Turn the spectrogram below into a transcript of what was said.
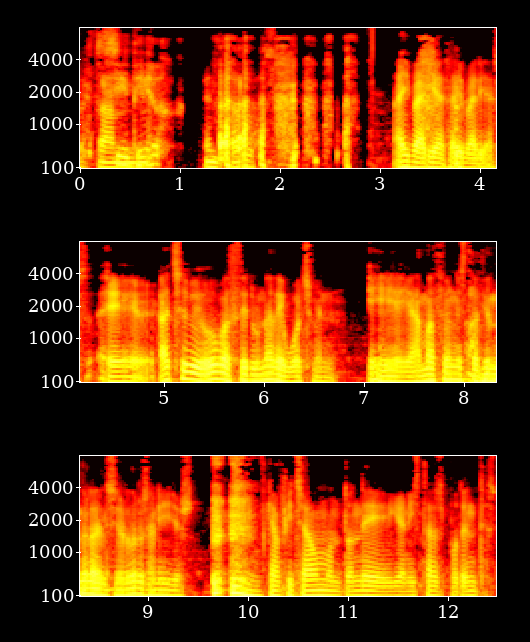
están Sí, tío. entrados. Hay varias, hay varias. Eh, HBO va a hacer una de Watchmen. Eh, Amazon está Ah. haciendo la del Señor de los Anillos, que han fichado un montón de guionistas potentes.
